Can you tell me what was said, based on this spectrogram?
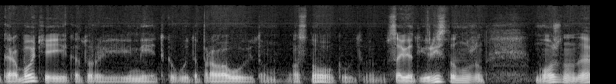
к работе и который имеет какую-то правовую там, основу, какой-то совет юриста нужен, можно, да,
